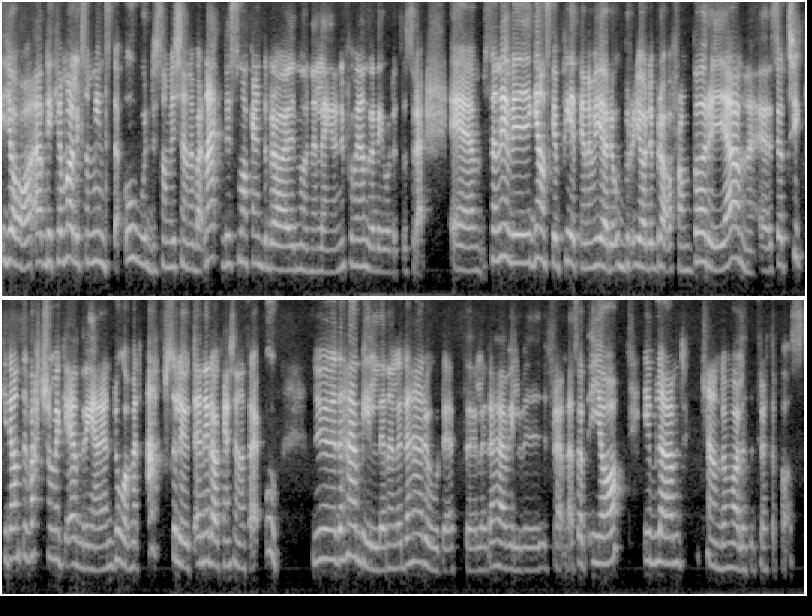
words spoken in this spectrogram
ja, det kan vara liksom minsta ord som vi känner bara, nej det smakar inte bra i munnen längre, nu får vi ändra det ordet och sådär. Eh, sen är vi ganska petiga när vi gör det och gör det bra från början. Eh, så jag tycker det har inte varit så mycket ändringar ändå, men absolut, än idag kan jag känna såhär, oh, nu är det här bilden eller det här ordet eller det här vill vi förändra. Så att ja, ibland kan de vara lite trötta på oss.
